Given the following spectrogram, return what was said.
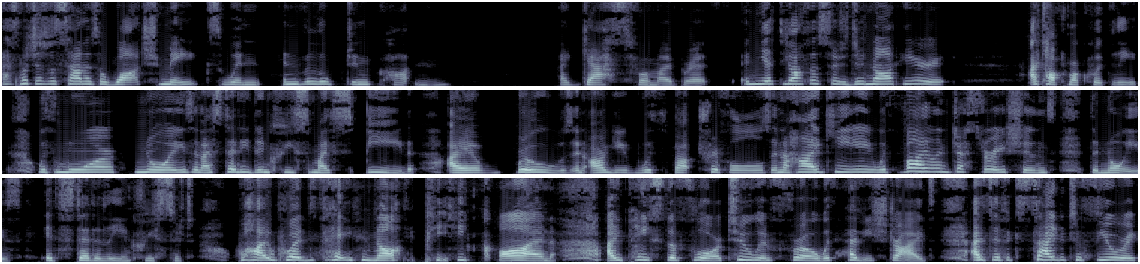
as much as the sound as a watch makes when enveloped in cotton. I gasped for my breath, and yet the officers did not hear it. I talked more quickly, with more noise, and I steadily increased my speed. I arose and argued with about trifles in a high key, with violent gesticulations. The noise, it steadily increased it. Why would they not be gone? I paced the floor to and fro with heavy strides, as if excited to fury.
